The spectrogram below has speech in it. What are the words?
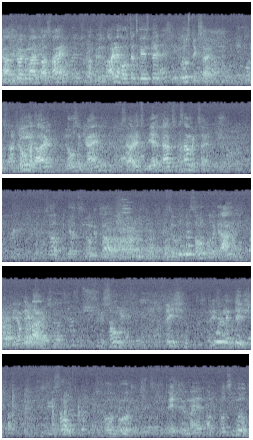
Ja, ich euch mal ein Fass Wein. Da können alle Hochzeitsgäste lustig sein. Jung und alt, groß und klein, sie alle zum Ehrentanz versammelt sein. So, jetzt junge Frau. Bist du gesund oder krank? Wie um die Bank. Bist du gesund? Frisch? Tritt über den Tisch. Bist du gesund? Und gut? Tritt über meinen abgeputzten Hut.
